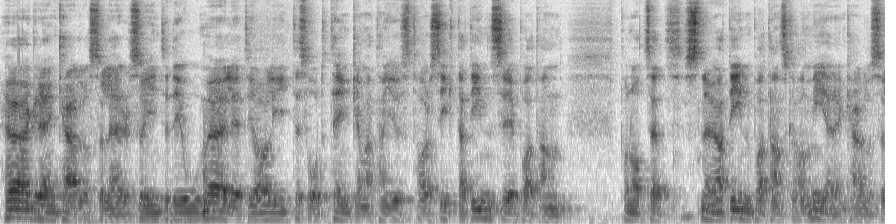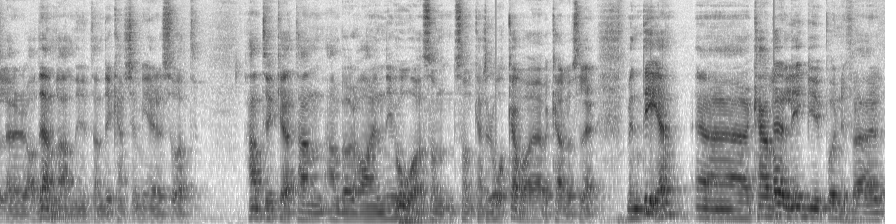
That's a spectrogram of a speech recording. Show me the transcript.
högre än Carlos Soler så är inte det omöjligt. Jag har lite svårt att tänka mig att han just har siktat in sig på att han på något sätt snöat in på att han ska ha mer än Carlos Soler av den anledningen. Utan det kanske mer är så att han tycker att han, han bör ha en nivå som, som kanske råkar vara över Carlos Soler. Men det, eh, Carlos ligger ju på ungefär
